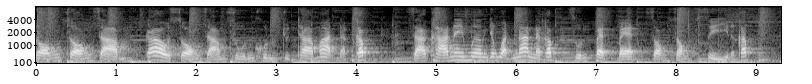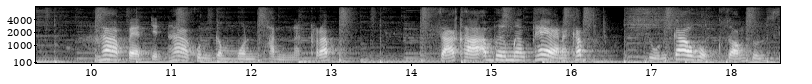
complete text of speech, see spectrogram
223 9230 คุณจุธามาศนะครับ สาขาในเมืองจังหวัดน่านนะครับ 088 224 นะครับ 5875 คุณกำมลพันธ์นะครับ สาขาอำเภอเมืองแพร่นะครับ 096204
